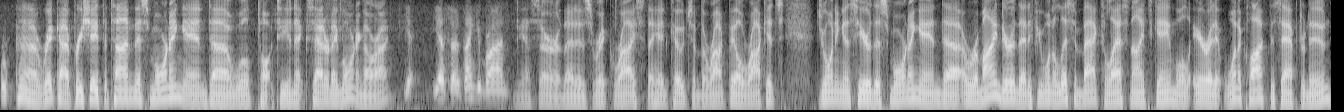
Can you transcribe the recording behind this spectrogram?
Rick, I appreciate the time this morning, and uh, we'll talk to you next Saturday morning. All right? Yeah. Yes, sir. Thank you, Brian. Yes, sir. That is Rick Rice, the head coach of the Rockvale Rockets, joining us here this morning. And uh, a reminder that if you want to listen back to last night's game, we'll air it at 1 o'clock this afternoon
